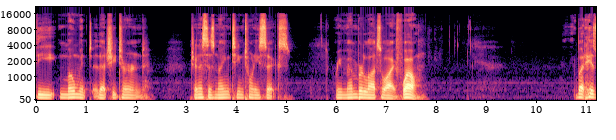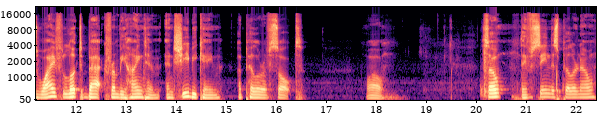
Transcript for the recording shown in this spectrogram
the moment that she turned. Genesis 19:26. Remember Lot's wife. Well, but his wife looked back from behind him and she became a pillar of salt. Wow. So, they've seen this pillar now.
